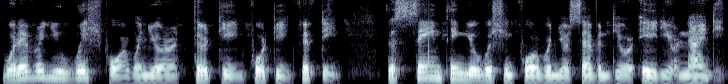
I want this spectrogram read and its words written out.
Whatever you wish for when you're 13, 14, 15, the same thing you're wishing for when you're 70 or 80 or 90.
